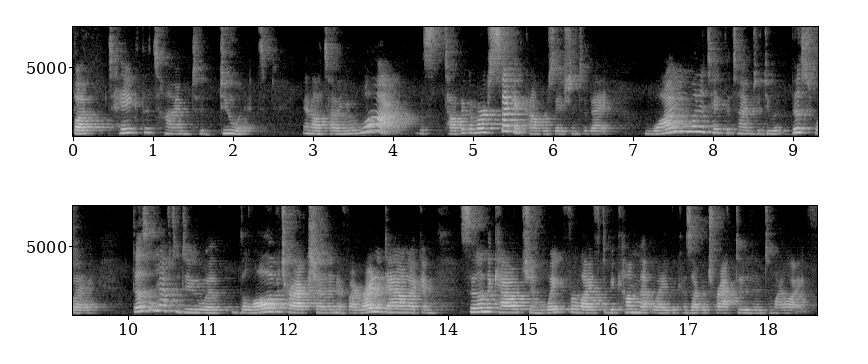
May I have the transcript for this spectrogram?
but take the time to do it. And I'll tell you why. This topic of our second conversation today. Why you want to take the time to do it this way doesn't have to do with the law of attraction and if I write it down I can sit on the couch and wait for life to become that way because I've attracted it into my life.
